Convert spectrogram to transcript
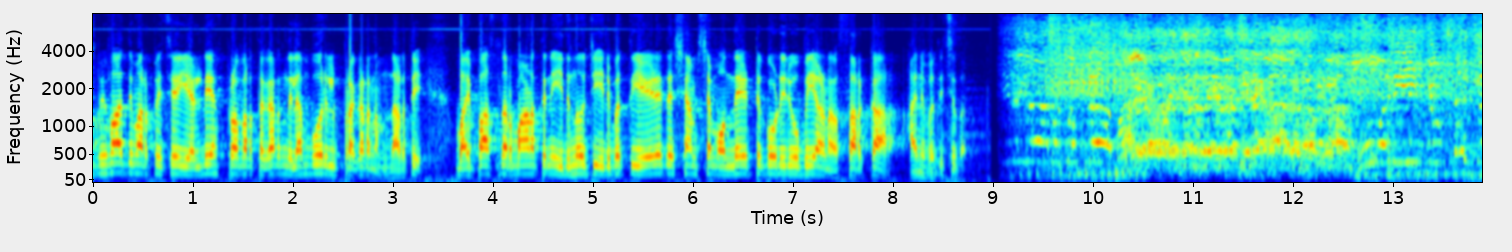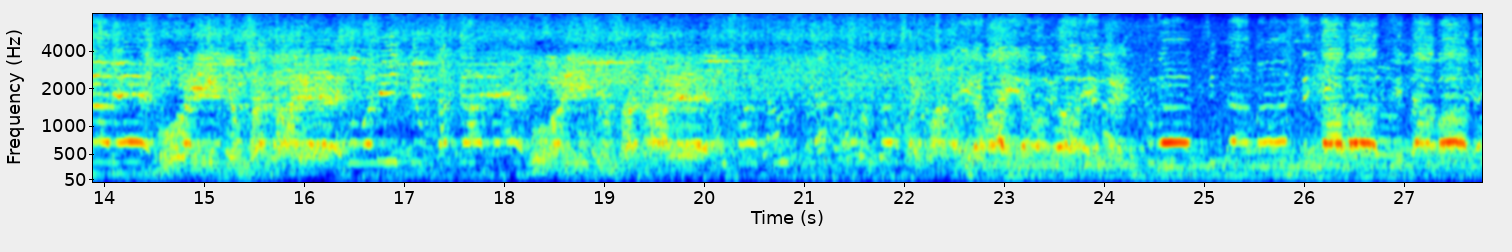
അഭിവാദ്യം അർപ്പിച്ച് എൽ ഡി എഫ് പ്രവർത്തകർ നിലമ്പൂരിൽ പ്രകടനം നടത്തി. ബൈപ്പാസ് നിർമ്മാണത്തിന് ഇരുന്നൂറ്റി ഇരുപത്തിയേഴ് ദശാംശം ഒന്ന് എട്ട് കോടി രൂപയാണ് സർക്കാർ അനുവദിച്ചത്. ഭൂവടിക്കും സർക്കാരെ സിന്ദാബാദ് സിന്ദാബാദ്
